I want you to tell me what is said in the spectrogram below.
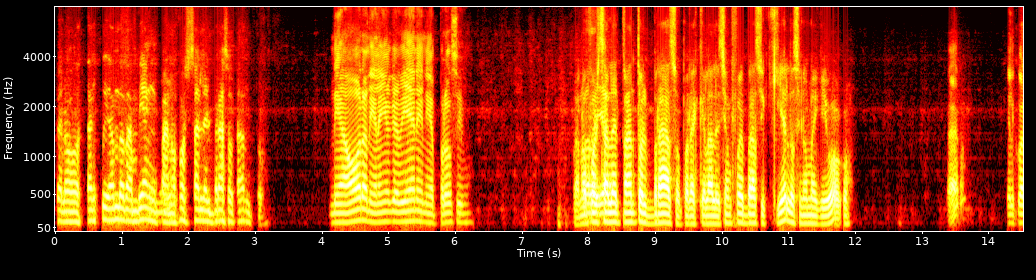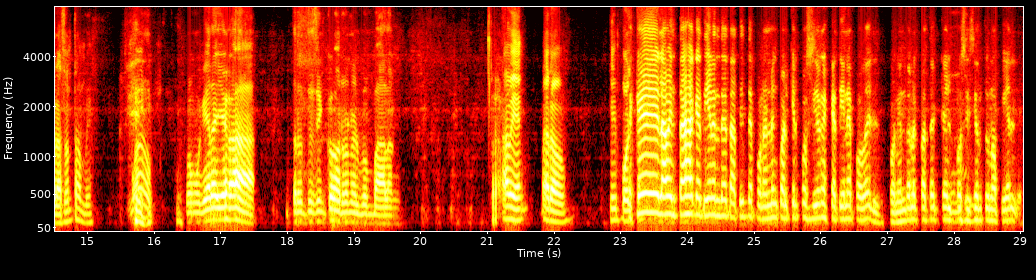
pero están cuidando también para no forzarle el brazo tanto. Ni ahora, ni el año que viene, ni el próximo. Para no forzarle tanto el brazo, pero es que la lesión fue el brazo izquierdo, si no me equivoco. Claro. El corazón también. Bueno, Como quiera lleva 35 honrones el Bombalan. Está bien, pero. Es que la ventaja que tienen de Tatis de ponerlo en cualquier posición es que tiene poder. Poniéndolo en cualquier posición tú no pierdes.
